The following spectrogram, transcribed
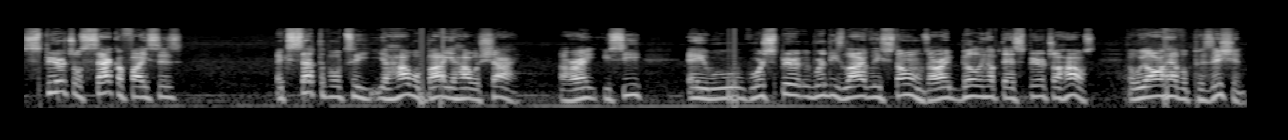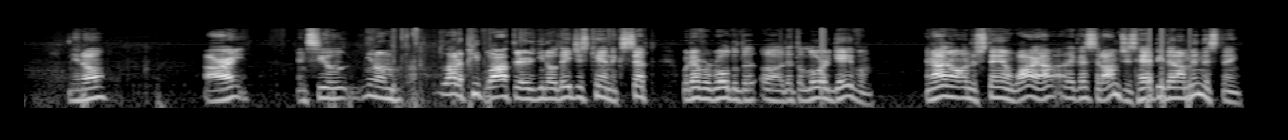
spiritual sacrifices acceptable to Yahweh by Yahweh Shai. All right, you see, hey, we're spirit, we're these lively stones. All right, building up that spiritual house, and we all have a position, you know. All right. And see, you know, a lot of people out there, you know, they just can't accept whatever role that the, uh, that the Lord gave them. And I don't understand why. I, like I said, I'm just happy that I'm in this thing.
